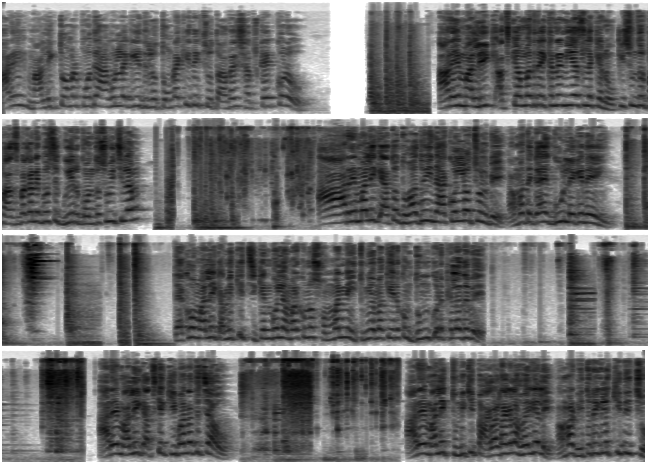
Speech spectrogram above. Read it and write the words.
আরে মালিক তো আমার পদে আগুন লাগিয়ে দিল। তোমরা কি দেখছ? তাড়াতাড়ি সাবস্ক্রাইব করো। আরে মালিক, আজকে আমাদের এখানে নিয়ে আসলে কেন? কি সুন্দর বাগানে বসে গুয়ের গন্ধ শুয়েছিলাম আরে মালিক, এত ধোয়াধুয়ি না করলেও চলবে। আমাদের গায়ে গু লেগে নেই। দেখো মালিক, আমি কি চিকেন বলে আমার কোনো সম্মান নেই? তুমি আমাকে এরকম দুম করে ফেলে দেবে। আরে মালিক, আজকে কি বানাতে চাও? আরে মালিক, তুমি কি পাগলা টাগলা হয়ে গেলে? আমার ভিতরে এগুলো কি দিচ্ছ?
